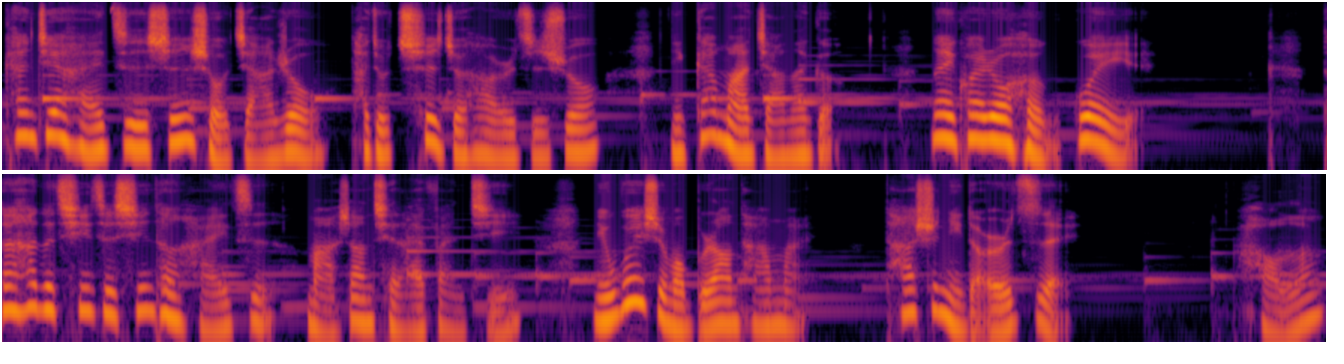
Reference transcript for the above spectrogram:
看见孩子伸手夹肉，他就斥责他儿子说：“你干嘛夹那个？那一块肉很贵耶！”但他的妻子心疼孩子，马上起来反击：“你为什么不让他买？他是你的儿子诶。好了。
